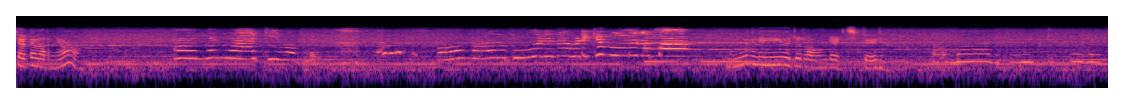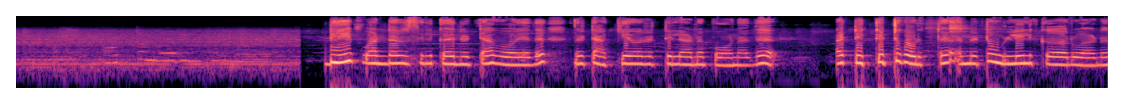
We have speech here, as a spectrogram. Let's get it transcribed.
ചേട്ട പറഞ്ഞോ? നമ്മളിങ്ങനെ ഒരു റൗണ്ട് അടിച്ചിട്ട് വരും. ഡീപ് വണ്ടേഴ്സിൽ കഴിഞ്ഞിട്ടാ പോയത്. എന്നിട്ട് അക്കിയോരട്ടിലാണ് പോണത്. ആ ടിക്കറ്റ് കൊടുത്ത് എന്നിട്ട് ഉള്ളിൽ കയറുവാണ്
